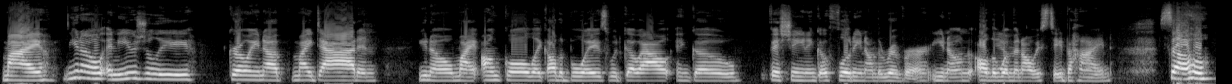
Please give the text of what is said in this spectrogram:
My, you know, and usually growing up, my dad and you know my uncle, like all the boys, would go out and go fishing and go floating on the river, you know, and all the women always stayed behind. So,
